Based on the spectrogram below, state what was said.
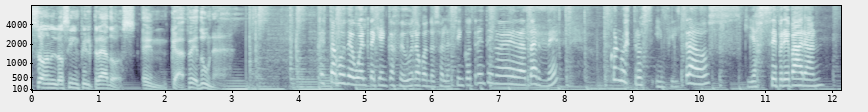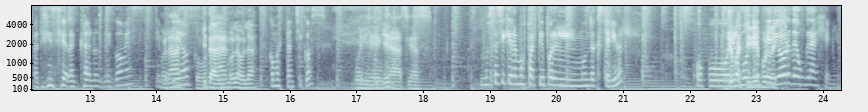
Son los infiltrados en Café Duna. Estamos de vuelta aquí en Café Duna cuando son las 5.39 de la tarde con nuestros infiltrados que ya se preparan. Patricia Lacano, Andrés Gómez, bienvenidos. ¿cómo ¿Qué tal? están? Hola, hola. ¿Cómo están chicos? Muy bien, bien. gracias. No sé si queremos partir por el mundo exterior o por Yo el mundo la- interior de un gran genio.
